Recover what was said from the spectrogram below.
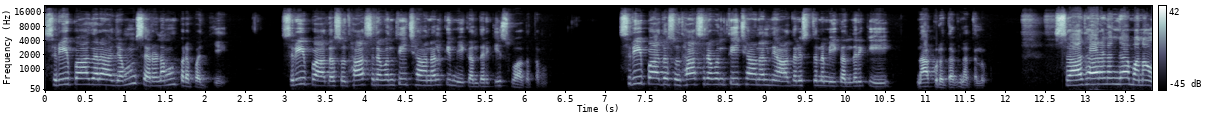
శ్రీపాదరాజం శరణం ప్రపద్యే. శ్రీపాద సుధాశ్రవంతి ఛానల్కి మీకందరికీ స్వాగతం. శ్రీపాద సుధాశ్రవంతి ఛానల్ని ఆదరిస్తున్న మీకందరికీ నా కృతజ్ఞతలు. సాధారణంగా మనం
